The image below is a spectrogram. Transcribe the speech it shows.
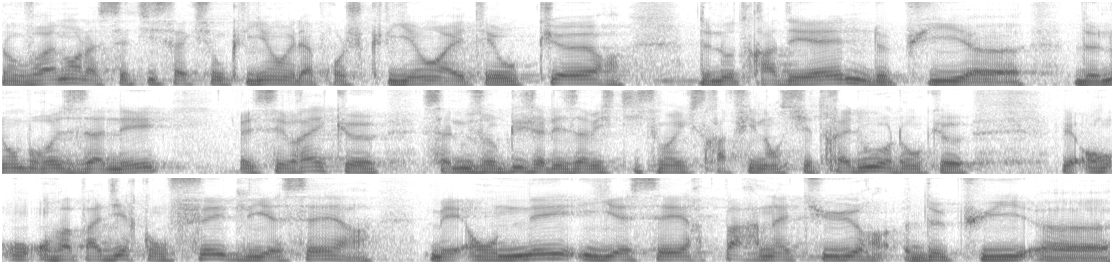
Donc vraiment la satisfaction client et l'approche client a été au cœur de notre ADN depuis euh, de nombreuses années. Et c'est vrai que ça nous oblige à des investissements extra-financiers très lourds. Donc euh, on ne va pas dire qu'on fait de l'ISR, mais on est ISR par nature depuis euh,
